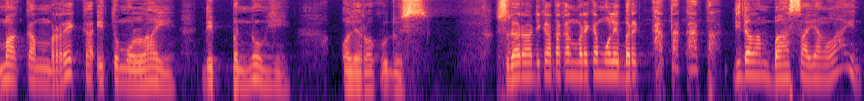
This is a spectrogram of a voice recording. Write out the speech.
maka mereka itu mulai dipenuhi oleh Roh Kudus. Saudara dikatakan mereka mulai berkata-kata di dalam bahasa yang lain,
